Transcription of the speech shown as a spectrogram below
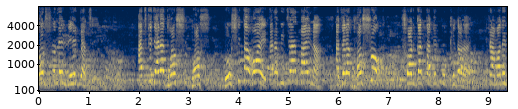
ধর্ষণের রেট আছে। আজকে যারা ধর্ষ ধর্ষ, ধর্ষিতা হয়, তারা বিচার পায় না, আর যারা ধর্ষক, সরকার তাদের পক্ষে দাঁড়ায়। এটা আমাদের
